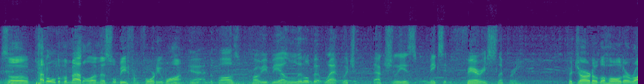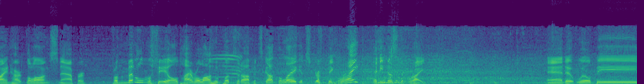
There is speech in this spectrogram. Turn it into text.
So pedal to the metal, and this will be from 41. Yeah, and the balls will probably be a little bit wet, which actually is makes it very slippery. Fajardo the holder, Reinhardt the long snapper. From the middle of the field, who puts it up. It's got the leg, it's drifting right, and he missed it right. And it will be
